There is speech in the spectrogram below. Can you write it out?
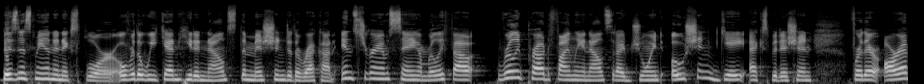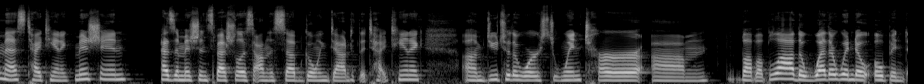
businessman and explorer. Over the weekend, he'd announced the mission to the wreck on Instagram, saying, "I'm really fou- really proud to finally announce that I've joined OceanGate Expedition for their RMS Titanic mission." as a mission specialist on the sub going down to the Titanic um, due to the worst winter, um, blah, blah, blah. The weather window opened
